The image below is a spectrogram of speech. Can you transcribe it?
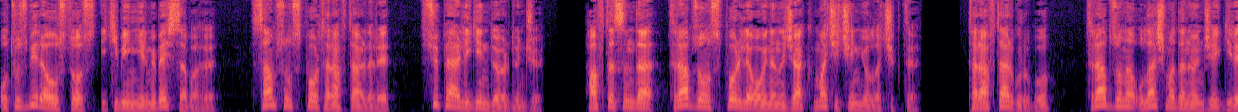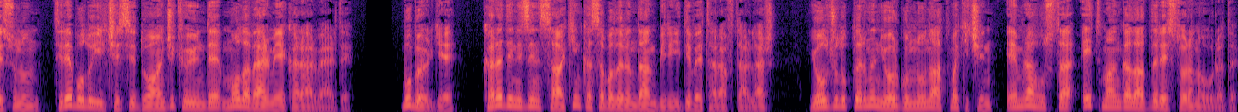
...31 Ağustos 2025 sabahı... ...Samsun Spor taraftarları... ...Süper Lig'in dördüncü... ...haftasında Trabzonspor ile oynanacak maç için yola çıktı. Taraftar grubu... Trabzon'a ulaşmadan önce Giresun'un Tirebolu ilçesi Doğancı köyünde mola vermeye karar verdi. Bu bölge, Karadeniz'in sakin kasabalarından biriydi ve taraftarlar, yolculuklarının yorgunluğunu atmak için Emrah Usta Et Mangal adlı restorana uğradı.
